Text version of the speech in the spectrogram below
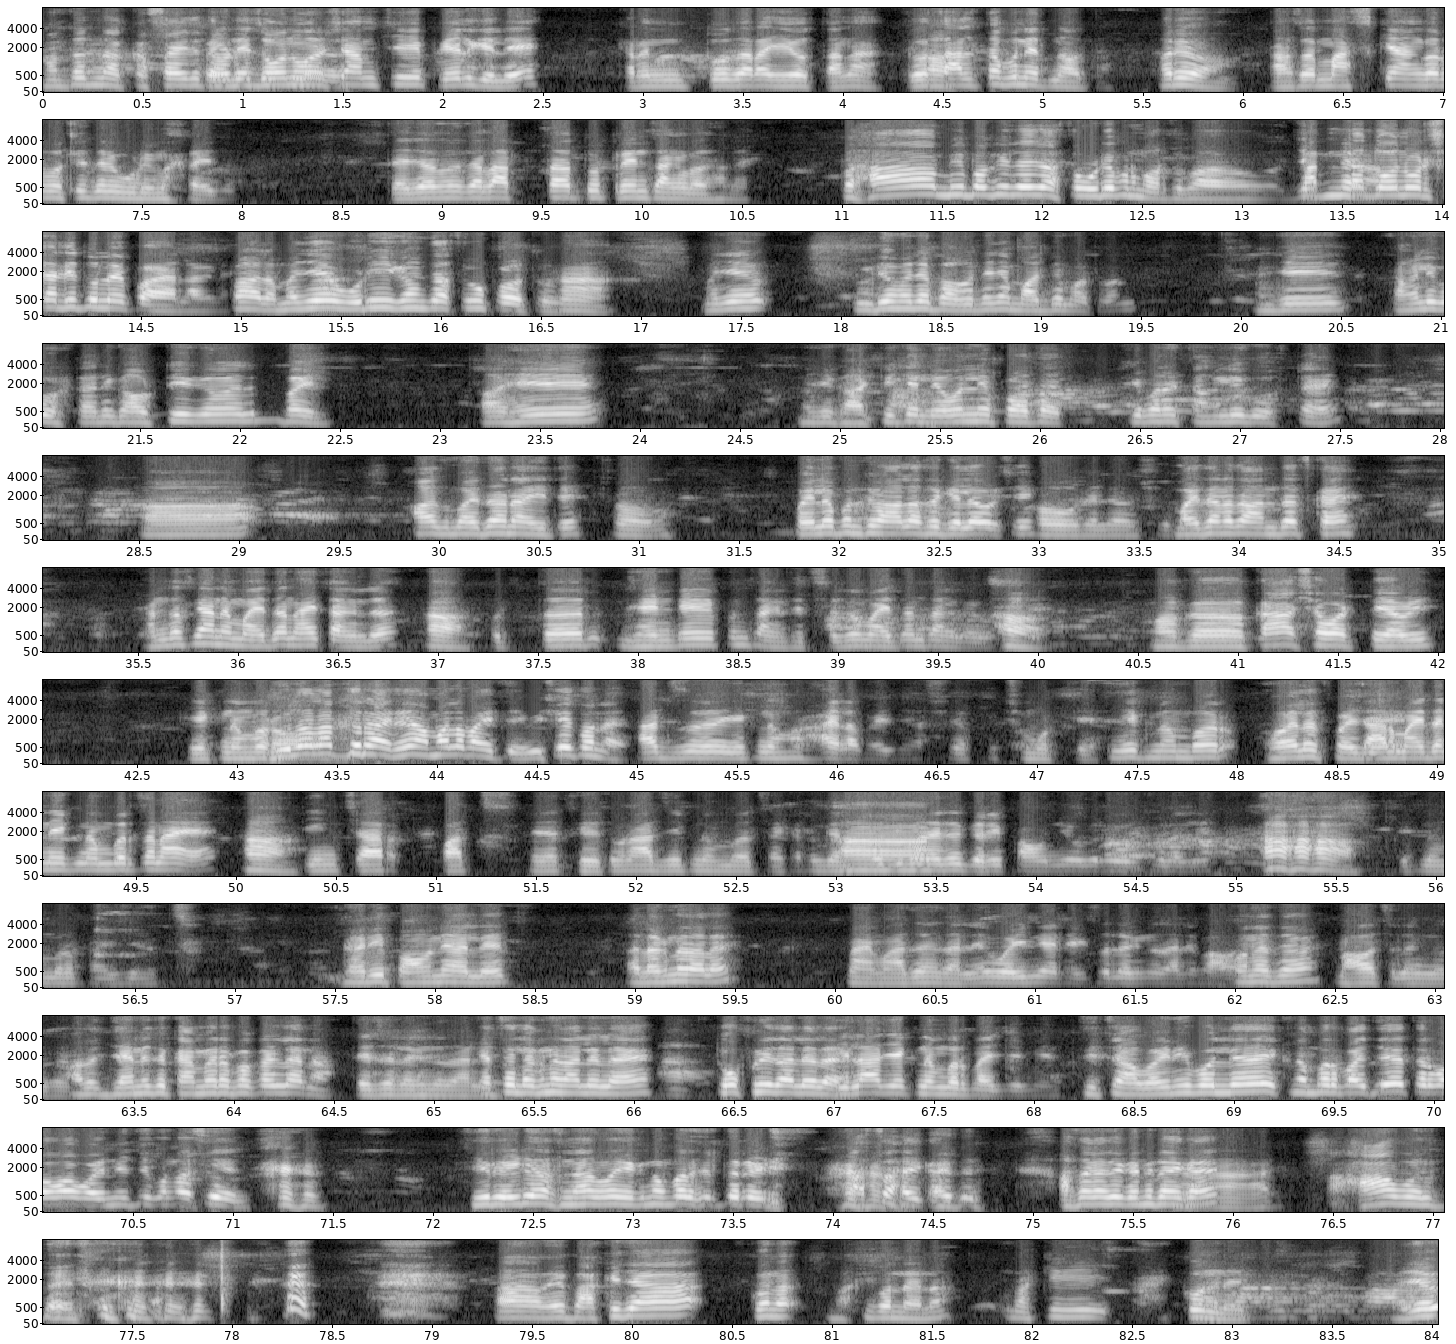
म्हणतात ना कसा आहे ते पहिले तेवढं दोन. वर्ष आमचे फेल गेले कारण तो जरा हे होता ना तो हा. चालता पण येत नव्हता. अरे वा. असं मास्के अंगावर बसली तरी उडी मारायचं. त्याच्यामुळे त्याला आता तो ट्रेन चांगला झालाय. पण हा मी बघितलं जास्त उडी पण मारतो. बा- जिमने आता दोन वर्ष आधी तो लय पळायला लागला. पाहिलं म्हणजे उडी घेऊन जास्त पळतो. हा. म्हणजे व्हिडिओमध्ये बघण्याच्या माध्यमातून म्हणजे चांगली गोष्ट आहे. आणि गावठी ग- बैल अं, हे म्हणजे घाटीच्या लेवलने पळतात ही पण एक चांगली गोष्ट आहे. अं, आज मैदान आहे इथे. हो. पहिलं पण तेव्हा आला असं गेल्या वर्षी. हो गेल्या वर्षी. मैदानाचा अंदाज काय? अंदाज काय नाही मैदान आहे चांगलं. हा. तर झेंडे पण चांगले आहेत सगळं मैदान चांगलं आहे. हा. मग काय आशा वाटते यावेळी? एक नंबर गुलाला तर आहे रे, आम्हाला माहिती आहे विषय तो नाही. आज एक नंबर व्हायला पाहिजे अशी अपेक्षा मोठी आहे. एक नंबर व्हायलाच पाहिजे. चार मैदान एक नंबरचं नाही आहे. हा. तीन चार पाच ह्याच्यात खेळतो आणि आज एक नंबरचा आहे. कारण गणपती म्हणाले घरी पाहुणे वगैरे भरपूर आले हा हा हा. एक नंबर पाहिजे आज. घरी पाहुणे आलेत. लग्न झालंय? नाही माझं नाही झालंय. वहिनी आहे त्याचं लग्न झाले भावा कोणाचं? भावाचं लग्न झालं आता ज्याने कॅमेरा पकडलाय ना त्याचं लग्न झालं त्याचं लग्न झालेलं आहे हा. तो फ्री झालेला आहे. तिला आज एक नंबर पाहिजे मी तिच्या वहिनी बोलले एक नंबर पाहिजे तर बाबा वहिनीची कोण असेल? ती रेडी असणार व एक नंबर असेल तर रेडी असं आहे काहीतरी. असं काहीतरी गणित आहे काय? हा. हा. बोलताय हा हे बाकीच्या कोण बाकी कोण नाही ना? बाकी कोण नाही? म्हणजे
